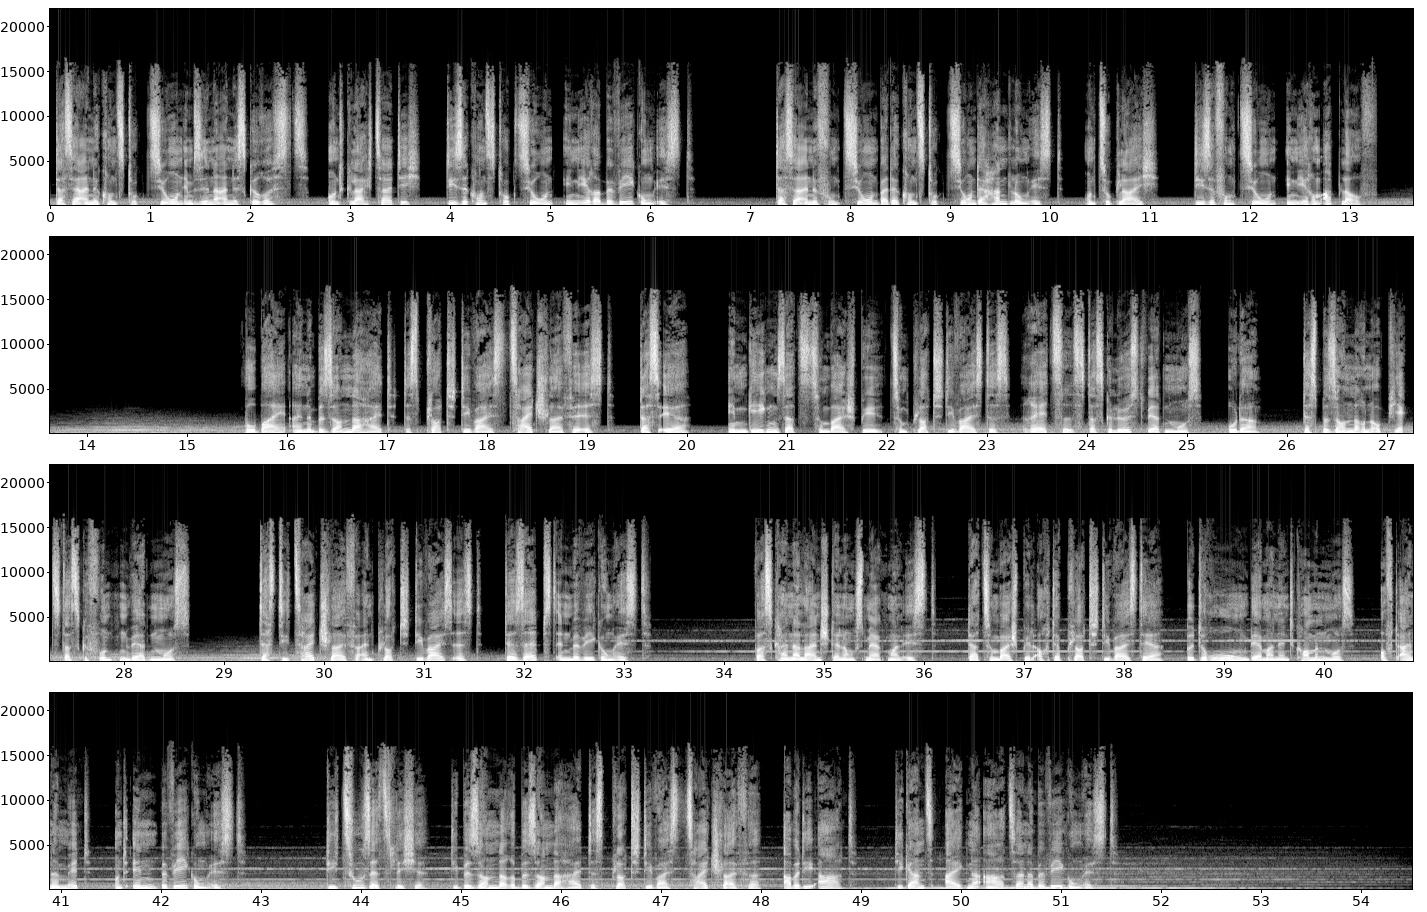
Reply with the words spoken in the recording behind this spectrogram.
Dass er eine Konstruktion im Sinne eines Gerüsts und gleichzeitig diese Konstruktion in ihrer Bewegung ist. Dass er eine Funktion bei der Konstruktion der Handlung ist und zugleich diese Funktion in ihrem Ablauf. Wobei eine Besonderheit des Plot-Device Zeitschleife ist, dass er im Gegensatz zum Beispiel zum Plot-Device des Rätsels, das gelöst werden muss, oder des besonderen Objekts, das gefunden werden muss, dass die Zeitschleife ein Plot-Device ist, der selbst in Bewegung ist. Was kein Alleinstellungsmerkmal ist, da zum Beispiel auch der Plot-Device der Bedrohung, der man entkommen muss, oft einer mit und in Bewegung ist. Die zusätzliche, die besondere Besonderheit des Plot-Device Zeitschleife aber die Art, die ganz eigene Art seiner Bewegung ist.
